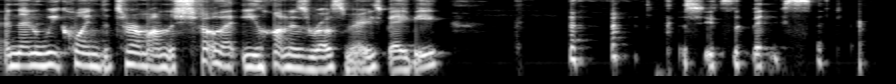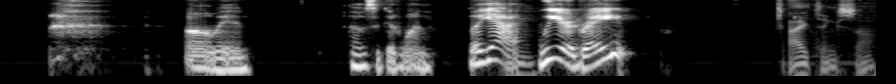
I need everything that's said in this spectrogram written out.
And then we coined the term on the show that Elon is Rosemary's baby because she's the babysitter. Oh man, that was a good one. But yeah, Mm. weird, right? I think so.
